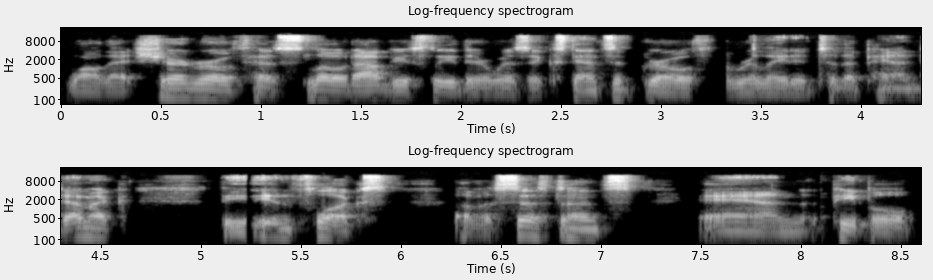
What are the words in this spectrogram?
While that share growth has slowed, obviously there was extensive growth related to the pandemic, the influx of assistance, and people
